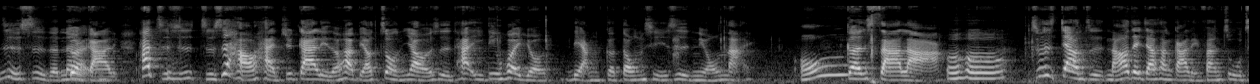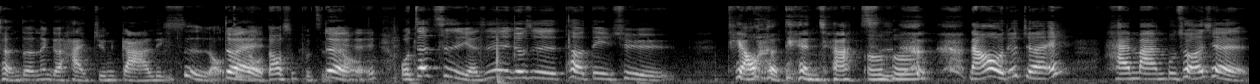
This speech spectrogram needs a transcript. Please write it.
日式的那个咖喱，它只是只是好像海军咖喱的话，比较重要的是它一定会有两个东西是牛奶哦。跟沙拉，嗯哼，就是这样子，然后再加上咖喱饭组成的那个海军咖喱。是哦，对，这个我倒是不知道。对，我这次也是就是特地去挑了店家吃，嗯、然后我就觉得哎还蛮不错，而且。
